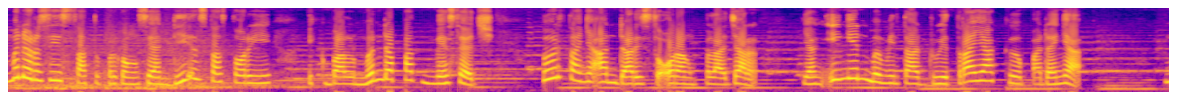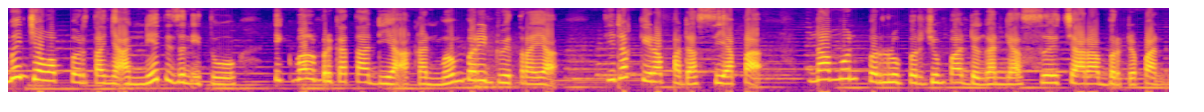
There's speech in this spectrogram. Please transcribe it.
Menerusi satu perkongsian di Instastory, Iqbal mendapat message pertanyaan dari seorang pelajar yang ingin meminta duit raya kepadanya. Menjawab pertanyaan netizen itu, Iqbal berkata dia akan memberi duit raya tidak kira pada siapa, namun perlu berjumpa dengannya secara berdepan.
